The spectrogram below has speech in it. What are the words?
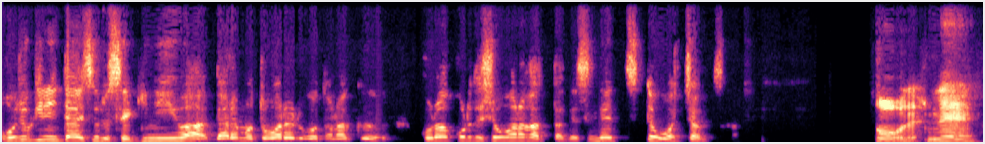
補助金に対する責任は誰も問われることなく、これはこれでしょうがなかったですねっつって終わっちゃうんですか？そうですね。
